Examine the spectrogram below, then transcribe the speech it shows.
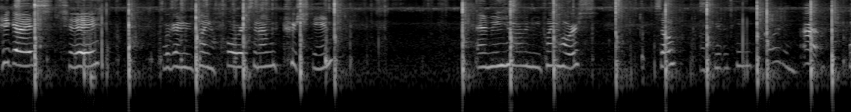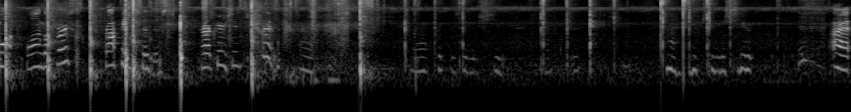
Hey guys, today we're going to be playing horse and I'm with Christian. And me and him are going to be playing horse. So, let's get this game started. Alright, want to go first? Rock, paper, scissors. Rock, paper, scissors. Alright. Rock, paper, scissors, shoot. Rock, paper, scissors, shoot. Alright,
